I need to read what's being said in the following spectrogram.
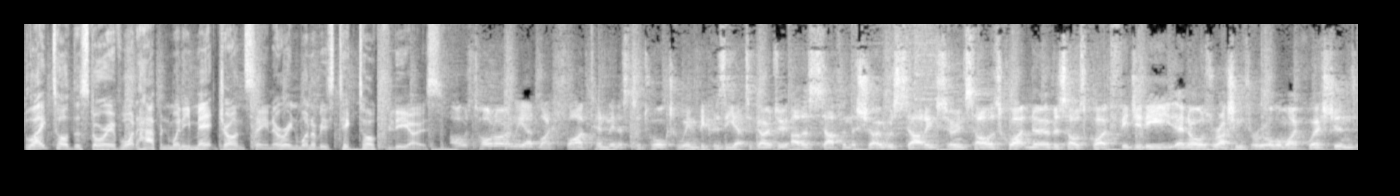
Blake told the story of what happened when he met John Cena in one of his TikTok videos. I was told I only had like five, ten minutes to talk to him because he had to go do other stuff and the show was starting soon. So I was quite nervous, I was quite fidgety, and I was rushing through all of my questions.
